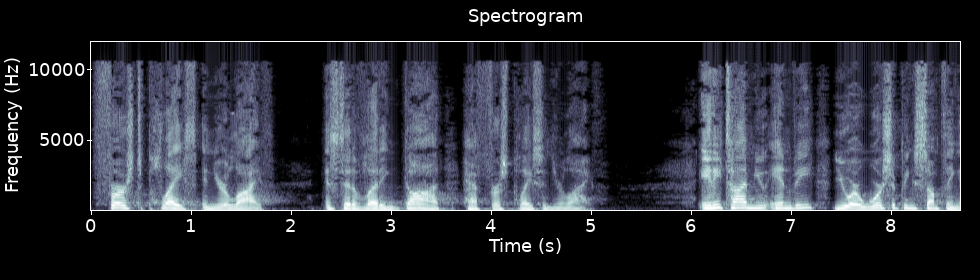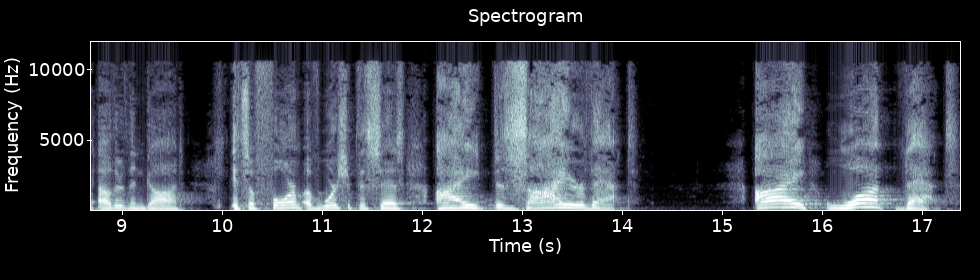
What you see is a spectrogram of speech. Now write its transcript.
first place in your life instead of letting God have first place in your life. Anytime you envy, you are worshiping something other than God. It's a form of worship that says, I desire that. I want that.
